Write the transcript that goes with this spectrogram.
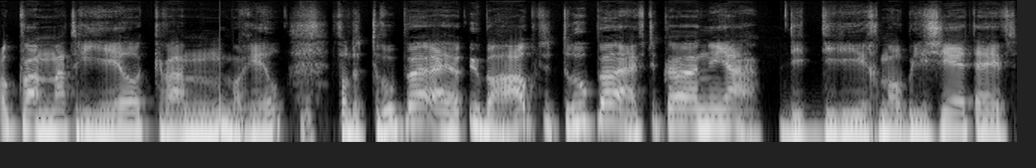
Ook qua materieel, qua moreel van de troepen. Uh, überhaupt de troepen. Hij heeft natuurlijk, uh, ja, die, die die gemobiliseerd heeft,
